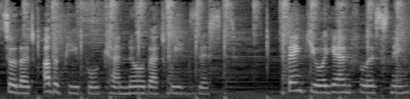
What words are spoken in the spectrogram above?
so that other people can know that we exist. Thank you again for listening.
